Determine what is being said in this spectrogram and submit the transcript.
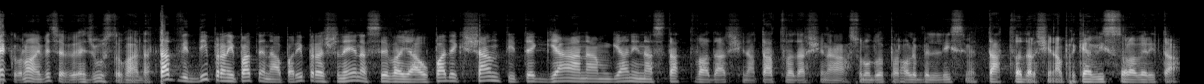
Ecco, no, invece è giusto, guarda. Tatviddi pranipatena pariprashnena sevaya upadek shanti te gyanam gyanina tattva darshina. Tattva darshina sono due parole bellissime. Tattva darshina perché ha visto la verità.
